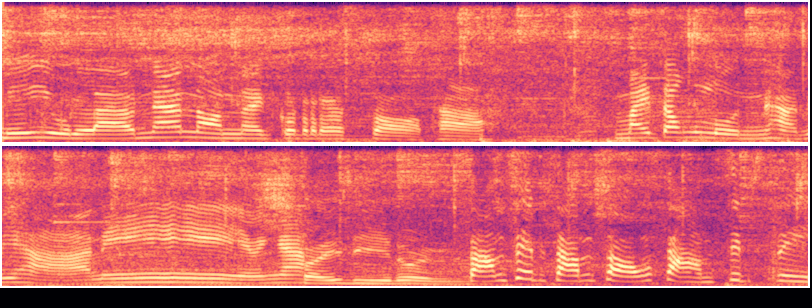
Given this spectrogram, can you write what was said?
มีอยู่แล้วแน่นอนในกระสอบค่ะ ไม่ต้องลุ้นค่ะพี่หานี่เป็นไง ไซส์ดีด้วยสามสิบสามสองสามสิบสี่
